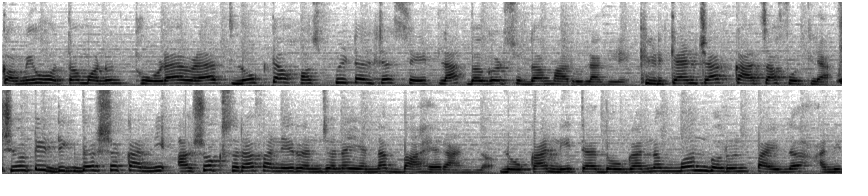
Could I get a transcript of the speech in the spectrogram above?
कमी होतं म्हणून थोड्या वेळात लोक त्या हॉस्पिटलच्या सेटला दगड सुद्धा मारू लागले. खिडक्यांच्या काचा फुटल्या. शेवटी दिग्दर्शकांनी अशोक सराफ आणि रंजना यांना बाहेर आणलं. लोकांनी त्या दोघांना मन भरून पाहिलं आणि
